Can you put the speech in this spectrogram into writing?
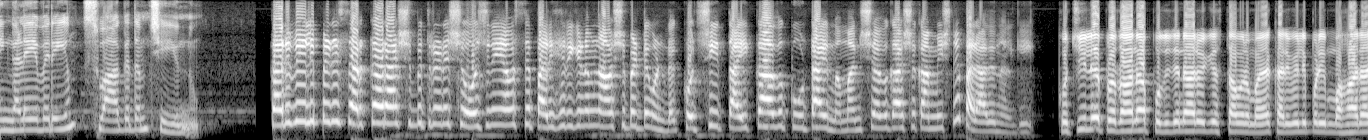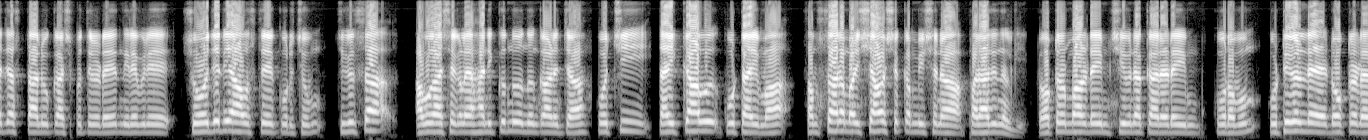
നിങ്ങളേവരെയും സ്വാഗതം ചെയ്യുന്നു. കരുവേലിപ്പടി സർക്കാർ ആശുപത്രിയുടെ ശോചനീയാവസ്ഥ പരിഹരിക്കണമെന്നാവശ്യപ്പെട്ടുകൊണ്ട് കൊച്ചി തൈക്കാവ് കൂട്ടായ്മ മനുഷ്യാവകാശ കമ്മീഷന് പരാതി നൽകി. കൊച്ചിയിലെ പ്രധാന പൊതുജനാരോഗ്യ സ്ഥാപനമായ കരുവേലിപ്പടി മഹാരാജാസ് താലൂക്ക് ആശുപത്രിയുടെ നിലവിലെ ശോചനീയാവസ്ഥയെക്കുറിച്ചും ചികിത്സാ അവകാശങ്ങളെ ഹനിക്കുന്നുവെന്നും കാണിച്ച കൊച്ചി തൈക്കാവ് കൂട്ടായ്മ സംസ്ഥാന മനുഷ്യാവകാശ കമ്മീഷന് പരാതി നൽകി. ഡോക്ടർമാരുടെയും ജീവനക്കാരുടെയും കുറവും കുട്ടികളുടെ ഡോക്ടറുടെ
